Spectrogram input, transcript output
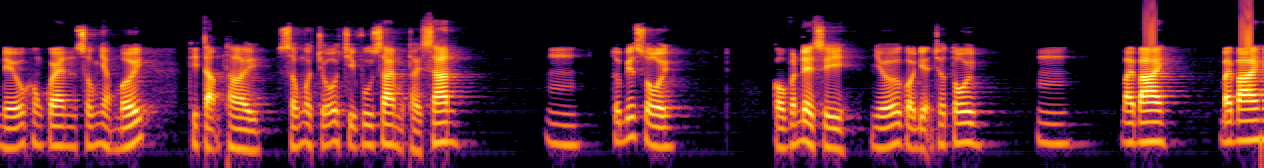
Nếu không quen sống nhà mới, Thì tạm thời sống ở chỗ chị Vu Sai một thời gian. Ừ tôi biết rồi. Có vấn đề gì nhớ gọi điện cho tôi. Ừ Bye bye. Bye bye.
